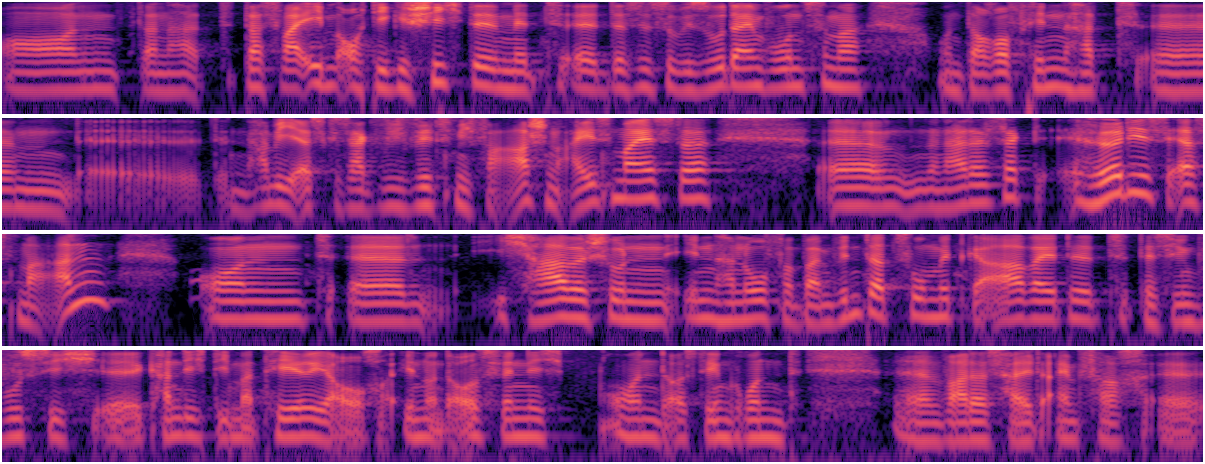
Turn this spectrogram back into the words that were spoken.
Und dann hat, das war eben auch die Geschichte mit, äh, das ist sowieso dein Wohnzimmer. Und daraufhin hat, ähm, äh, dann habe ich erst gesagt, wie willst du mich verarschen, Eismeister? Ähm, dann hat er gesagt, hör dir es erstmal an. Und äh, ich habe schon in Hannover beim Winterzoo mitgearbeitet, deswegen wusste ich, äh, kannte ich die Materie auch in- und auswendig. Und aus dem Grund äh, war das halt einfach äh,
